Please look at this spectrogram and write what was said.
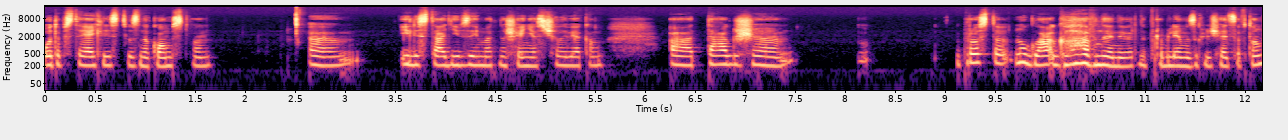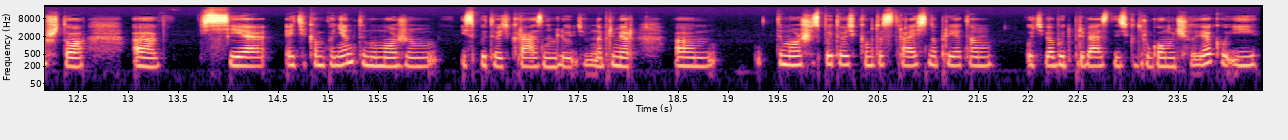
от обстоятельств знакомства эм, или стадии взаимоотношения с человеком. А также просто, ну, гла- главная, наверное, проблема заключается в том, что э, все эти компоненты мы можем испытывать к разным людям. Например, э, ты можешь испытывать кому-то страсть, но при этом у тебя будет привязанность к другому человеку, и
